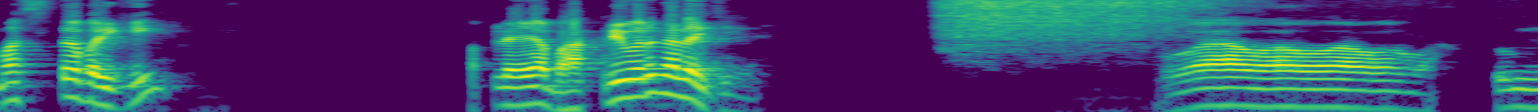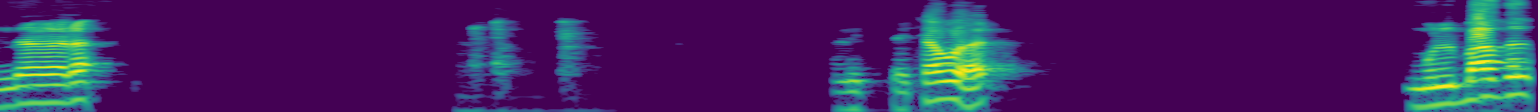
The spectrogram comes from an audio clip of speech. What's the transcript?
मस्त पैकी आपल्या या भाकरीवर घालायची आहे. वा वा वा वा वा. सुंदर. आणि त्याच्यावर मुलबागल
